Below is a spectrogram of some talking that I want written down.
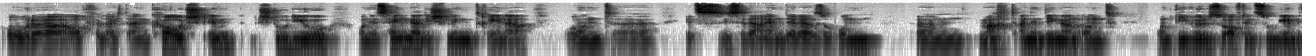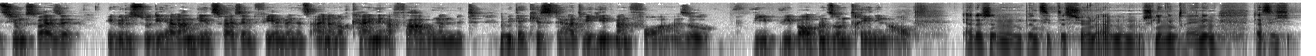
oder auch vielleicht ein Coach im Studio und jetzt hängen da die Schlingentrainer und äh, jetzt siehst du da einen, der da so rum ähm, macht an den Dingern und, und wie würdest du auf den zugehen, beziehungsweise wie würdest du die Herangehensweise empfehlen, wenn jetzt einer noch keine Erfahrungen mit, hm. mit der Kiste hat? Wie geht man vor? Also wie, wie baut man so ein Training auf? Ja, das ist im Prinzip das Schöne am Schlingentraining, dass ich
